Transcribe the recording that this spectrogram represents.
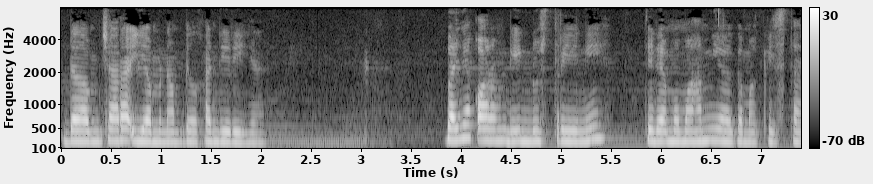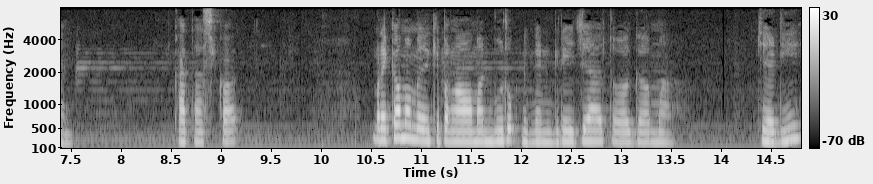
dalam cara ia menampilkan dirinya. Banyak orang di industri ini tidak memahami agama Kristen, kata Scott. Mereka memiliki pengalaman buruk dengan gereja atau agama. Jadi,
